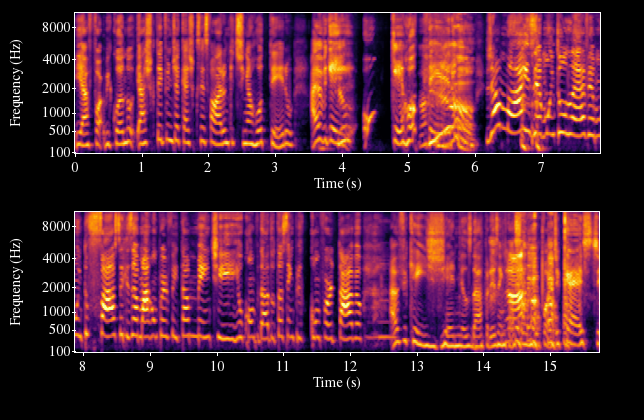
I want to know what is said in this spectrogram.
E, a fo- e quando. Acho que teve um Diacast que vocês falaram que tinha roteiro. Aí eu fiquei. Que? O quê? Roteiro? Ah. Jamais! É muito leve, é muito fácil, eles amarram perfeitamente e o convidado tá sempre confortável. Aí eu fiquei gênios da apresentação de podcast.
